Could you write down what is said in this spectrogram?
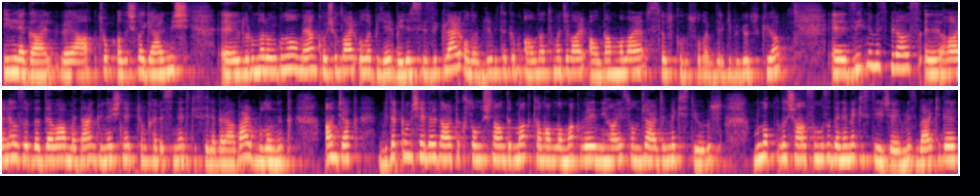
illegal veya çok alışılagelmiş e, durumlara uygun olmayan koşullar olabilir, belirsizlikler olabilir, bir takım aldatmacılar, aldanmalar söz konusu olabilir gibi gözüküyor. E, zihnimiz biraz e, hali hazırda devam eden Güneş-Neptün karesinin etkisiyle beraber bulanık. Ancak bir takım şeyleri de artık sonuçlandırmak, tamamlamak ve nihai sonucu erdirmek istiyoruz. Bu noktada şansımızı denemek isteyeceğimiz, belki de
